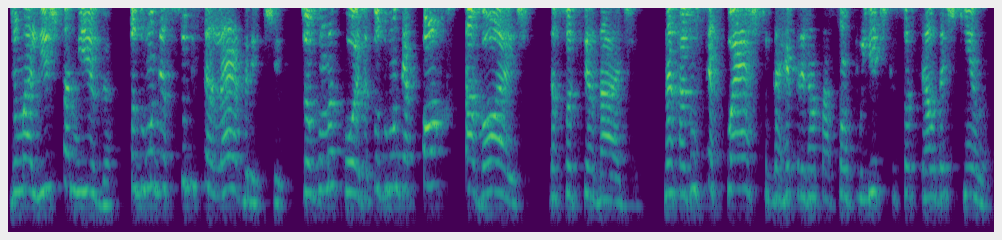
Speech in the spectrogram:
de uma lista amiga. Todo mundo é subcelebrity de alguma coisa. Todo mundo é porta-voz da sociedade. Né? Faz um sequestro da representação política e social da esquina.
